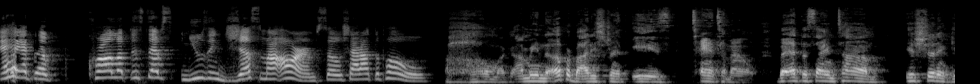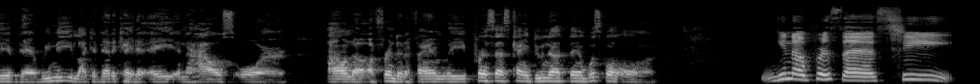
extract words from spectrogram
I had to crawl up the steps using just my arms. So shout out the Pole. oh my god! I mean, the upper body strength is tantamount, but at the same time, it shouldn't give that. We need like a dedicated aide in the house, or I don't know, a friend of the family. Princess can't do nothing. What's going on? You know, Princess, she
